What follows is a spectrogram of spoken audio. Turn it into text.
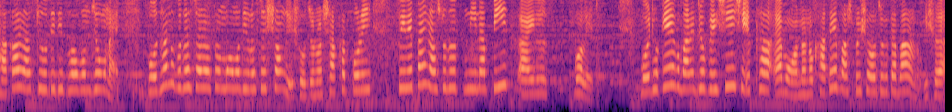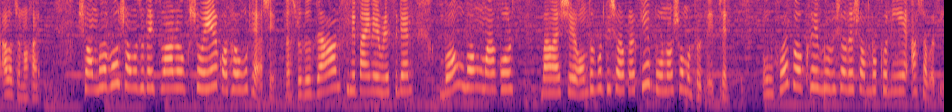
ঢাকার রাষ্ট্রীয় অতিথি ভবন যমুনায় প্রধান উপদেষ্টা ডক্টর মোহাম্মদ ইউনুসের সঙ্গে সৌজন্য সাক্ষাৎ করেই ফিলিপাইন রাষ্ট্রদূত নিনা পিক আইল গলেট। বৈঠকে বাণিজ্য কৃষি, শিক্ষা এবং অন্যান্য খাতে পারস্পরিক সহযোগিতা বাড়ানোর বিষয়ে আলোচনা হয়। সম্ভাব্য সমঝোতা স্মারক সইয়ের কথাও উঠে আসে। রাষ্ট্রদূত জানান, ফিলিপাইনের প্রেসিডেন্ট বং বং মার্কোস বাংলাদেশের অন্তর্বর্তী সরকারকে পূর্ণ সমর্থন দিচ্ছেন। উভয় পক্ষই ভবিষ্যতের সম্পর্ক নিয়ে আশাবাদী।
